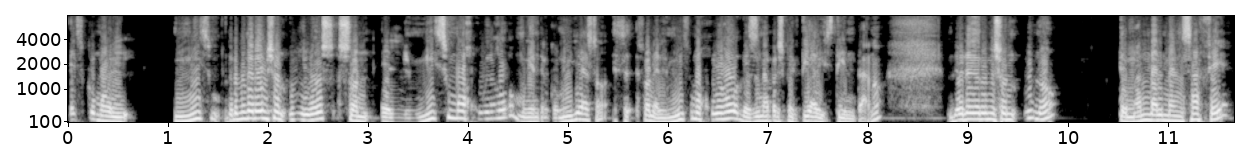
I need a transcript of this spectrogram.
Es como el mismo... Red Dead Redemption 1 y 2 son el mismo juego, muy entre comillas, ¿no? Son el mismo juego desde una perspectiva distinta, ¿no? Red Dead Redemption 1 te manda el mensaje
